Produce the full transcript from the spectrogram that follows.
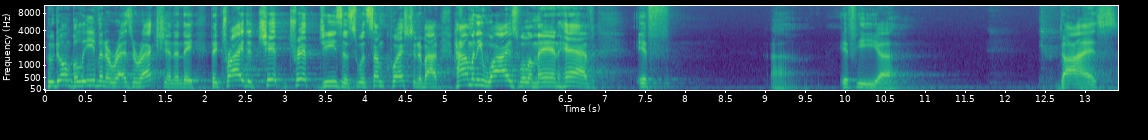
who don't believe in a resurrection, and they, they tried to chip, trip Jesus with some question about how many wives will a man have if, uh, if he uh, dies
